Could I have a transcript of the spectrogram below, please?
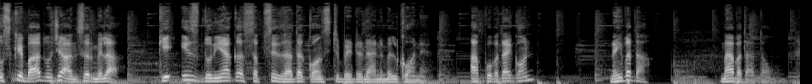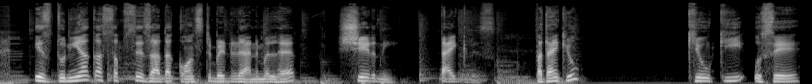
उसके बाद मुझे आंसर मिला कि इस दुनिया का सबसे ज़्यादा कॉन्स्टिपेटेड एनिमल कौन है। आपको पता है कौन? नहीं पता? मैं बताता हूँ। इस दुनिया का सबसे ज़्यादा कॉन्स्टिपेटेड एनिमल है शेरनी टाइग्रिस पता है क्यों? क्योंकि उसे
